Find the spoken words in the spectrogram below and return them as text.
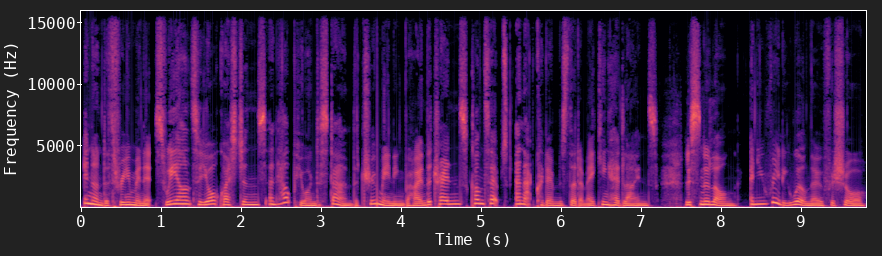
In under three minutes, we answer your questions and help you understand the true meaning behind the trends, concepts, and acronyms that are making headlines. Listen along, and you really will know for sure.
